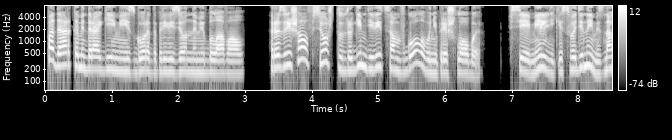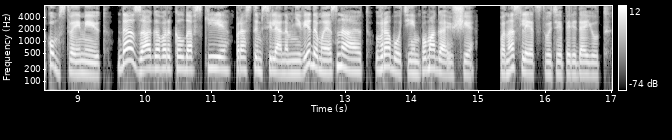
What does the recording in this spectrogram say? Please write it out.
Подарками дорогими из города привезенными баловал. Разрешал все, что другим девицам в голову не пришло бы. Все мельники с водяными знакомства имеют. Да заговоры колдовские, простым селянам неведомые, знают, в работе им помогающие. По наследству те передают.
